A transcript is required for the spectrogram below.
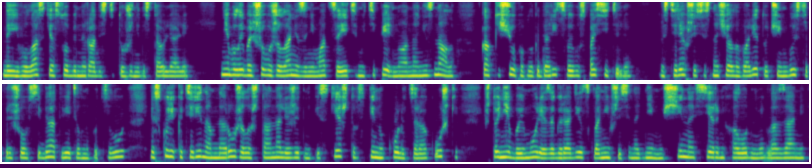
да и его ласки особенной радости тоже не доставляли. Не было и большого желания заниматься этим и теперь, но она не знала, как еще поблагодарить своего спасителя – Растерявшийся сначала Валет очень быстро пришел в себя, ответил на поцелуй, и вскоре Катерина обнаружила, что она лежит на песке, что в спину колются ракушки, что небо и море загородил склонившийся над ней мужчина с серыми холодными глазами,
